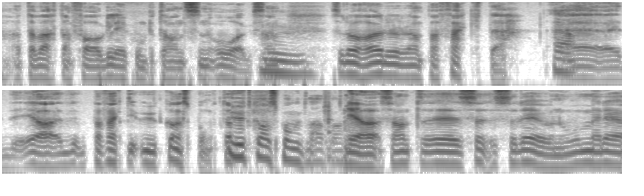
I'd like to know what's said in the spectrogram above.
etter hvert den faglige kompetansen òg. Så da har du den perfekte Ja. eh, ja, perfekte utgangspunkt. Utgangspunkt, i hvert fall. Ja, sant. Eh, Så, så det er jo noe med det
